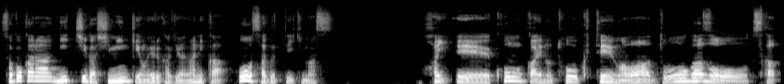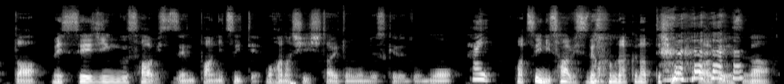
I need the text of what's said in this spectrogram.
そこからニッチが市民権を得る鍵は何かを探っていきます。はい、えー、今回のトークテーマは動画像を使ったメッセージングサービス全般についてお話ししたいと思うんですけれども、はい。まあ、ついにサービスでもなくなってしまったわけですが、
